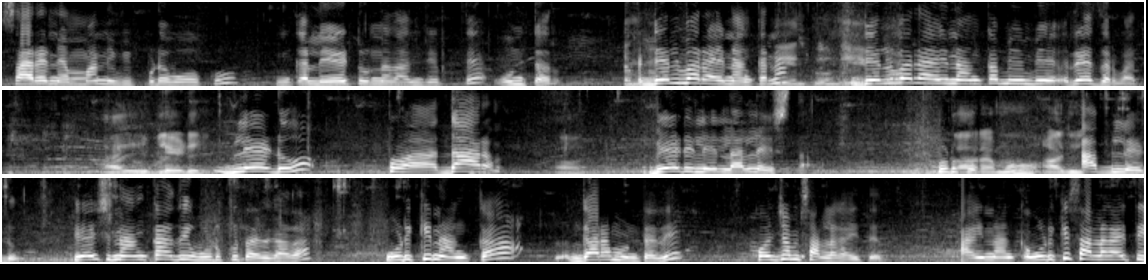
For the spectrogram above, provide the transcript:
సరేనమ్మా నువ్వు ఇప్పుడే పోకు ఇంకా లేట్ ఉన్నదని చెప్తే ఉంటారు. డెలివరీ అయినాక డెలివరీ అయినాక మేము రేజర్వాది బ్లేడ్ దారం. అవును వేడి నీళ్ళల్లో వేస్తా. ఉడుకు. దారము అది. ఆ బ్లేడు. వేసినాక అది ఉడుకుతుంది కదా ఉడికినాక గరం ఉంటుంది కొంచెం చల్లగా అవుతుంది అయినాక ఉడికి చల్లగా అయితే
